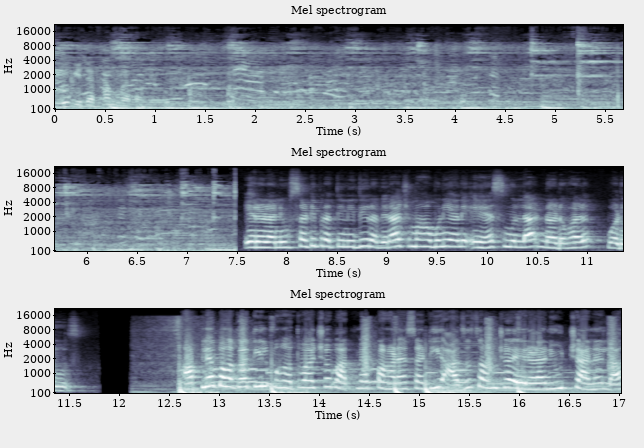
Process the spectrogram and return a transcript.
थांबू की त्या थांबू एरळा न्यूजसाठी प्रतिनिधी रविराज महामुनी आणि ए एस मुल्ला नडवळ वडूज. आपल्या भागातील महत्त्वाच्या बातम्या पाहण्यासाठी आजच आमच्या एरळा न्यूज चॅनलला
